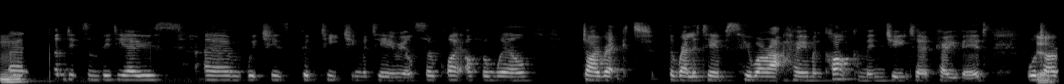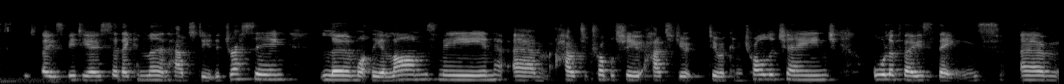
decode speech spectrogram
Mhm. uh, and did some videos, um, which is good teaching material. So quite often we'll direct the relatives who are at home and can't come in due to COVID, we'll Yeah. direct them to those videos so they can learn how to do the dressing, learn what the alarms mean, um, how to troubleshoot, how to do, do a controller change, all of those things. Um,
